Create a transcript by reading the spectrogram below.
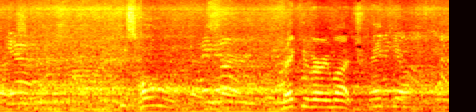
That's know. Thank you very much. Thank you.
